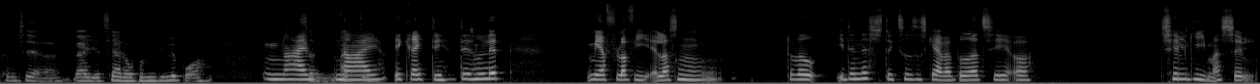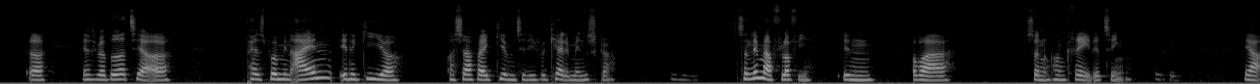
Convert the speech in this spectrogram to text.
kom til at være irriterende over for min lillebror. Nej, Sådan nej, ikke rigtigt. Det er sådan lidt mere fluffy, eller sådan, du ved, i det næste stykke tid, så skal jeg være bedre til at tilgive mig selv. Og jeg skal være bedre til at passe på mine egne energier, og sørge for, at jeg ikke giver dem til de forkerte mennesker. Mm. Sådan lidt mere fluffy, end at bare sådan konkrete ting. Okay. Ja.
